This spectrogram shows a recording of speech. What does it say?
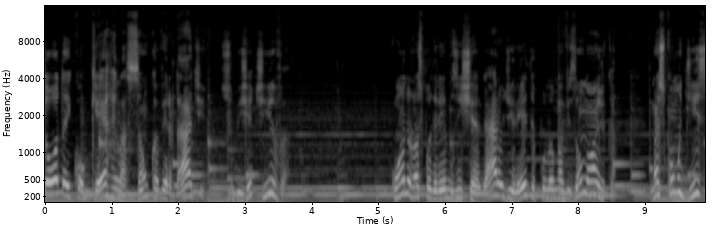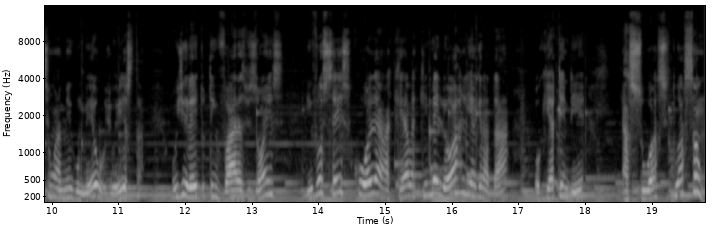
toda e qualquer relação com a verdade subjetiva. Quando nós poderíamos enxergar o direito por uma visão lógica. Mas, como disse um amigo meu, jurista, o direito tem várias visões e você escolha aquela que melhor lhe agradar ou que atender à sua situação.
